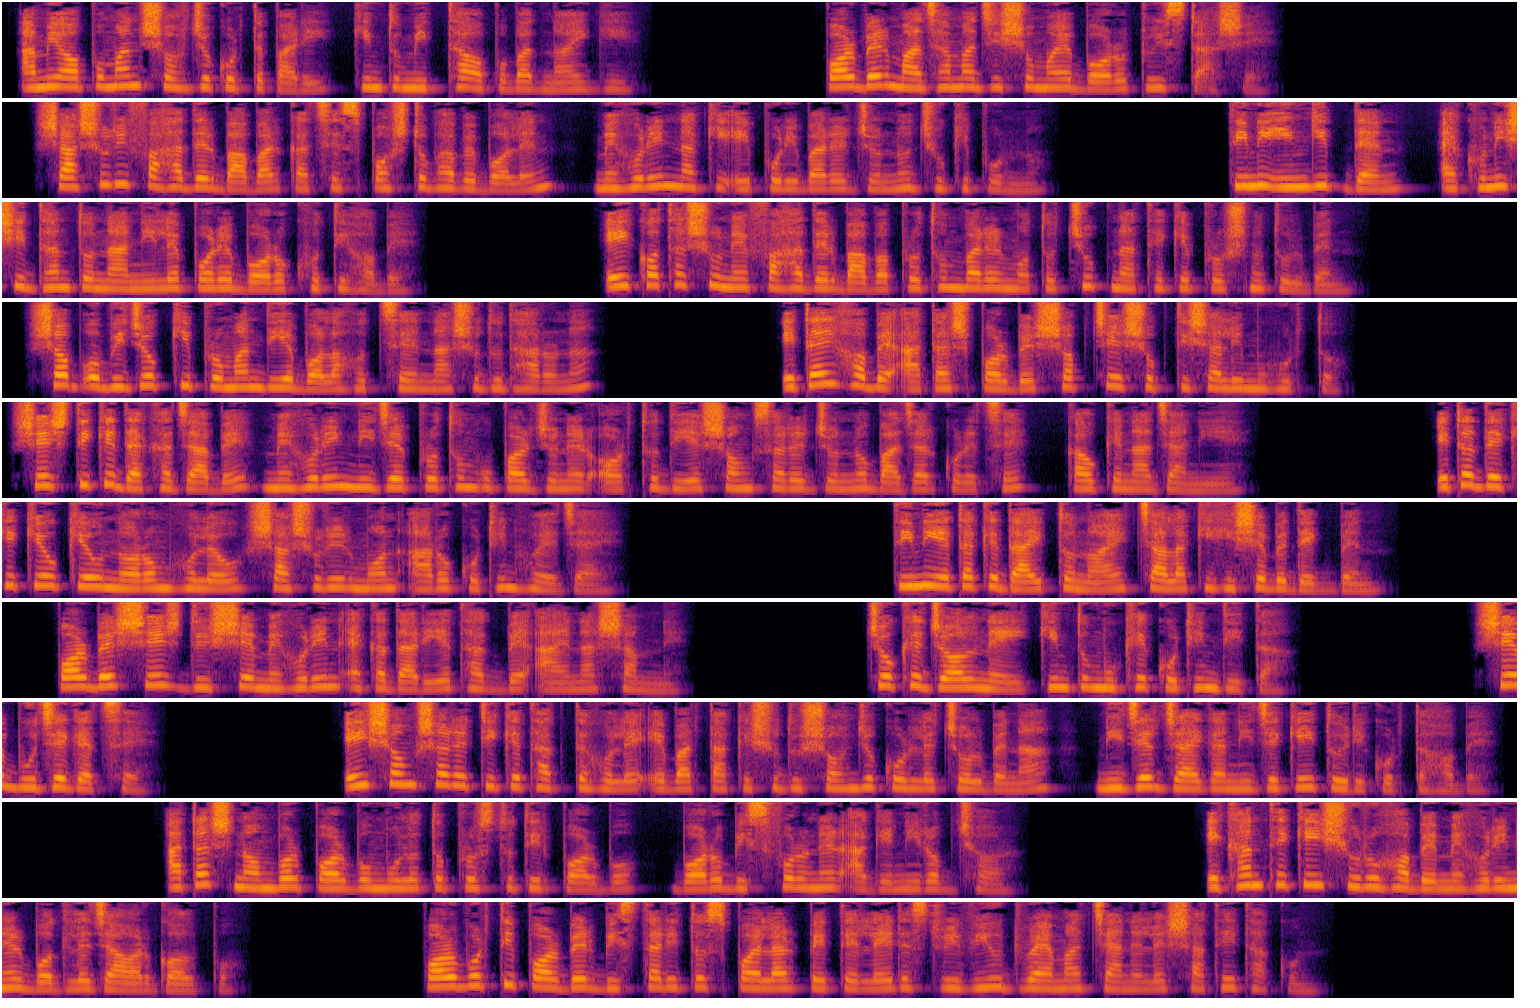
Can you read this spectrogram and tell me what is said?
আমি অপমান সহ্য করতে পারি, কিন্তু মিথ্যা অপবাদ নয় গি। পর্বের মাঝামাঝি সময়ে বড় টুইস্ট আসে। শাশুড়ি ফাহাদের বাবার কাছে স্পষ্টভাবে বলেন, মেহরিন নাকি এই পরিবারের জন্য ঝুঁকিপূর্ণ। তিনি ইঙ্গিত দেন, এখনই সিদ্ধান্ত না নিলে পরে বড় ক্ষতি হবে। এই কথা শুনে ফাহাদের বাবা প্রথমবারের মতো চুপ না থেকে প্রশ্ন তুলবেন। সব অভিযোগ কি প্রমাণ দিয়ে বলা হচ্ছে না শুধু ধারণা? এটাই হবে আটাশ পর্বের সবচেয়ে শক্তিশালী মুহূর্ত। শেষ দিকে দেখা যাবে, মেহরিন নিজের প্রথম উপার্জনের অর্থ দিয়ে সংসারের জন্য বাজার করেছে, কাউকে না জানিয়ে। এটা দেখে কেউ কেউ নরম হলেও শাশুড়ির মন আরও কঠিন হয়ে যায়। তিনি এটাকে দায়িত্ব নয়, চালাকি হিসেবে দেখবেন। পর্বের শেষ দৃশ্যে মেহরিন একা দাঁড়িয়ে থাকবে আয়নার সামনে। চোখে জল নেই, কিন্তু মুখে কঠিন দিতা। সে বুঝে গেছে। এই সংসারে টিকে থাকতে হলে এবার তাকে শুধু সহ্য করলে চলবে না, নিজের জায়গা নিজেকেই তৈরি করতে হবে। আটাশ নম্বর পর্ব মূলত প্রস্তুতির পর্ব, বড় বিস্ফোরণের আগে নীরব ঝড়। এখান থেকেই শুরু হবে মেহরিনের বদলে যাওয়ার গল্প। পরবর্তী পর্বের বিস্তারিত স্পয়লার পেতে লেটেস্ট রিভিউ ড্রামা চ্যানেলের সাথেই থাকুন।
